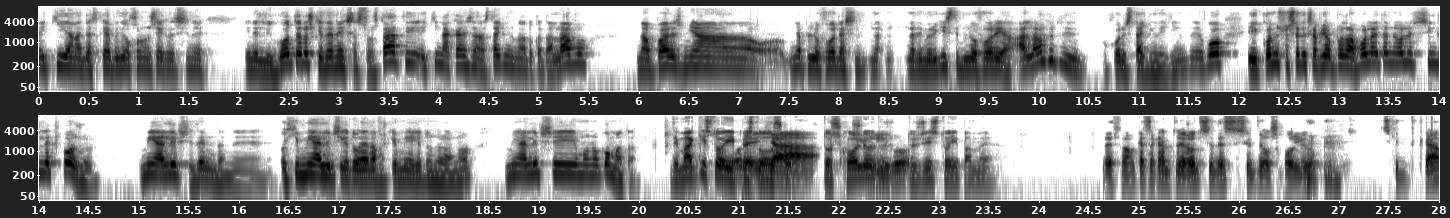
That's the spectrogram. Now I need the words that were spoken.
εκεί αναγκαστικά, επειδή ο χρόνος έκθεσης είναι, είναι λιγότερος και δεν έχεις αστροστάτη, εκεί να κάνεις ένα στάκι να το καταλάβω, να πάρεις μια, μια πληροφορία, να, να δημιουργήσεις την πληροφορία. Αλλά όχι ότι χωρίς στάκι δεν γίνεται. Εγώ, οι εικόνες που σας έδειξα πιο πρώτα απ' όλα ήταν όλες single exposure. Μία λήψη. Δεν ήταν, όχι μία λήψη για το έδαφος και μία για τον ουρανό. Μία λήψη μονοκόμματα. Δημάκη το είπες στο, για... το σχόλιο του, του Ζήση, το είπαμε. Δεν θυμάμαι, κάτσε να κάνω την ερώτηση, δεν σα το σχόλιο. σχετικά,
